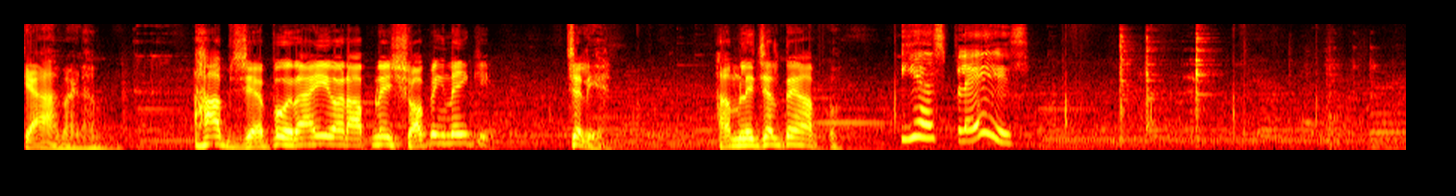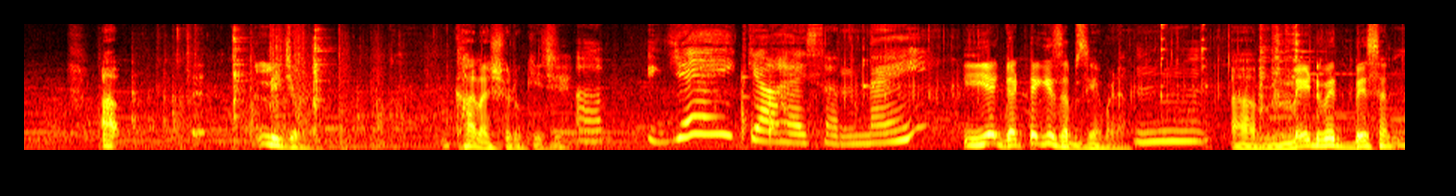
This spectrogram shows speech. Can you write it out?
क्या मैडम आप जयपुर आई और आपने शॉपिंग नहीं की चलिए हम ले चलते हैं आपको Yes, please. लीजिए खाना शुरू कीजिए Uh, ये क्या है सन्नी ये गट्टे की सब्ज़ी है madam made with besan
